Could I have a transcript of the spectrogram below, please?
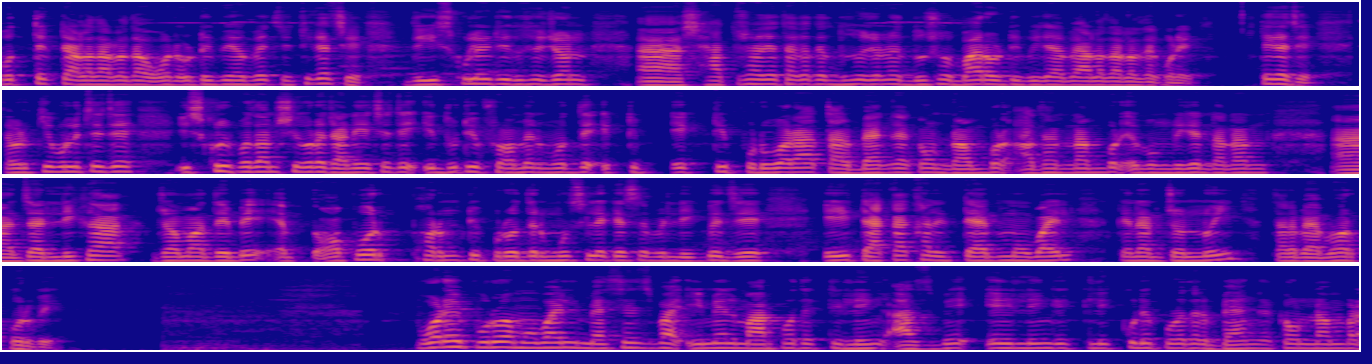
প্রত্যেকটা আলাদা আলাদা ওটিপি হবে, ঠিক আছে? যদি স্কুলে যদি দুশো জন ছাত্রছাত্রী থাকে, তাহলে দুশো জনের দুশো বার ওটিপি যাবে আলাদা আলাদা করে। ঠিক আছে? তারপর কি বলেছে যে স্কুল প্রধান শিক্ষকরা জানিয়েছে যে, এই দুটি ফর্মের মধ্যে একটি একটি পড়ুয়ারা তার ব্যাংক অ্যাকাউন্ট নম্বর আধার নম্বর এবং নিজের নানান যা লেখা জমা দেবে অপর ফর্মটি পুরোদের মুসলেক হিসেবে লিখবে যে, এই টাকা খালি ট্যাব মোবাইল কেনার জন্যই তারা ব্যবহার করবে। পরে পুরো মোবাইল মেসেজ বা ইমেল মারফত একটি লিঙ্ক আসবে। এই লিঙ্কে ক্লিক করে পুরো তার ব্যাঙ্ক অ্যাকাউন্ট নাম্বার,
